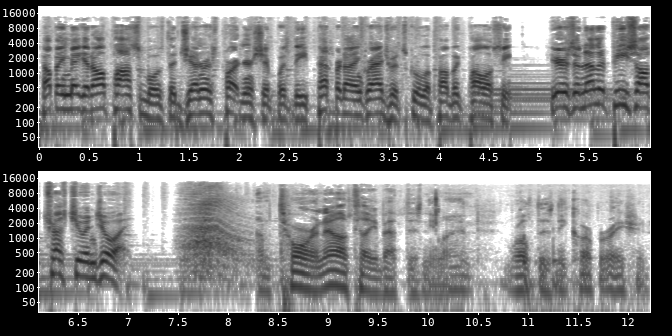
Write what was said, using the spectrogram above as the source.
Helping make it all possible is the generous partnership with the Pepperdine Graduate School of Public Policy. Here's another piece I'll trust you enjoy. I'm torn. Now I'll tell you about Disneyland, Walt Disney Corporation.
